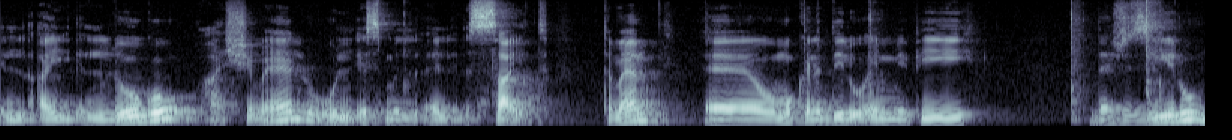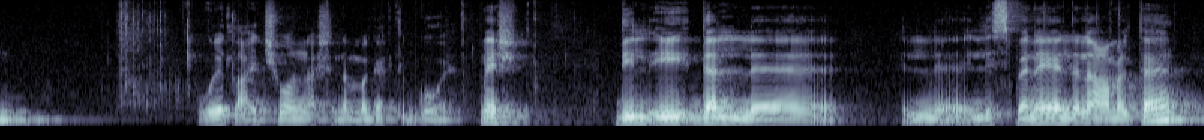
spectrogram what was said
اللوجو على الشمال والاسم ال- ال- ال site تمام؟ آه، وممكن أديله mb dash zero ويطلع اتش 1 عشان لما أجي أكتب جواه. ماشي. دي الايه ده ال- ال- ال span اية اللي أنا عملتها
